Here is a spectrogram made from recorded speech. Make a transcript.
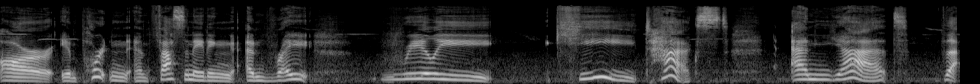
are important and fascinating and write really key texts. And yet, the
